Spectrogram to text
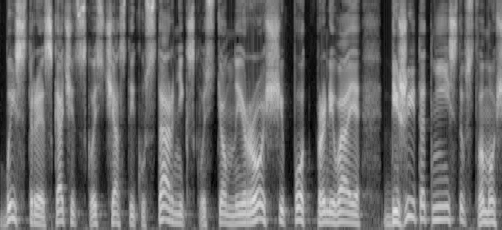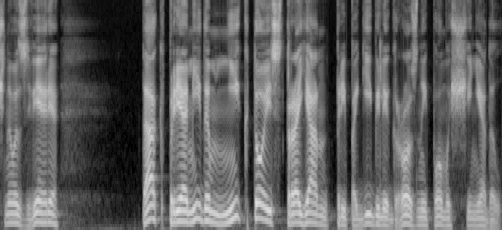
Быстрая скачет сквозь частый кустарник, сквозь темные рощи, пот проливая, бежит от неистовства мощного зверя. Так Приамидам никто из троян при погибели грозной помощи не дал.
